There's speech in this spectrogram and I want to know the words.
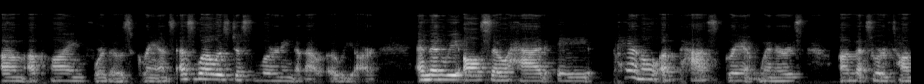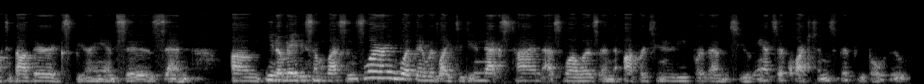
um, applying for those grants, as well as just learning about OER. And then we also had a panel of past grant winners um, that sort of talked about their experiences and um, you know, maybe some lessons learned, what they would like to do next time, as well as an opportunity for them to answer questions for people who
